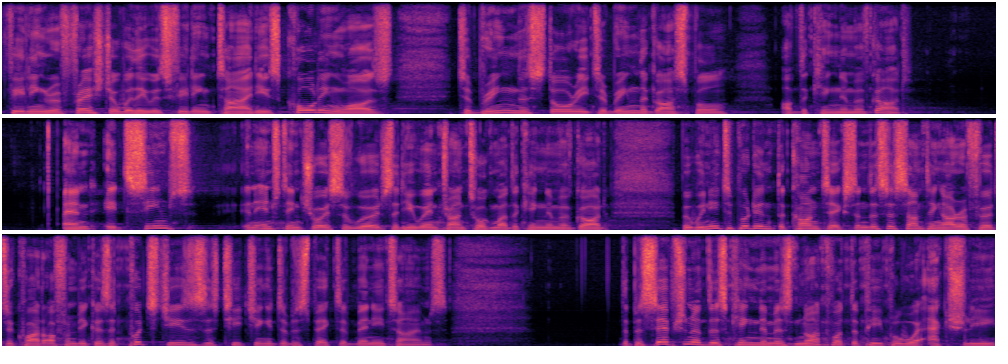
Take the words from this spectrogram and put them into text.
feeling refreshed or whether he was feeling tired, his calling was to bring the story, to bring the gospel of the kingdom of God. And it seems an interesting choice of words that he went around talking about the kingdom of God. But we need to put it into context, and this is something I refer to quite often because it puts Jesus' teaching into perspective many times. The perception of this kingdom is not what the people were actually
